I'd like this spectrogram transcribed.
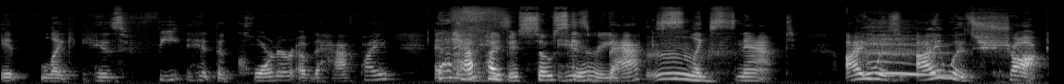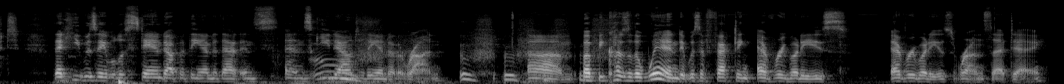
it like his feet hit the corner of the half pipe and That then half pipe his- is so his scary. back s- like snapped. I was I was shocked that he was able to stand up at the end of that and and ski down to the end of the run. Oof, oof. Um, but because of the wind, it was affecting everybody's everybody's runs that day.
